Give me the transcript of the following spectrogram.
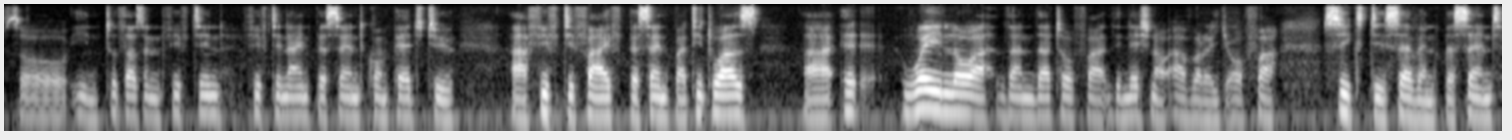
So in 2015, 59% compared to 55%, uh, but it was uh, way lower than that of uh, the national average of 67%.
